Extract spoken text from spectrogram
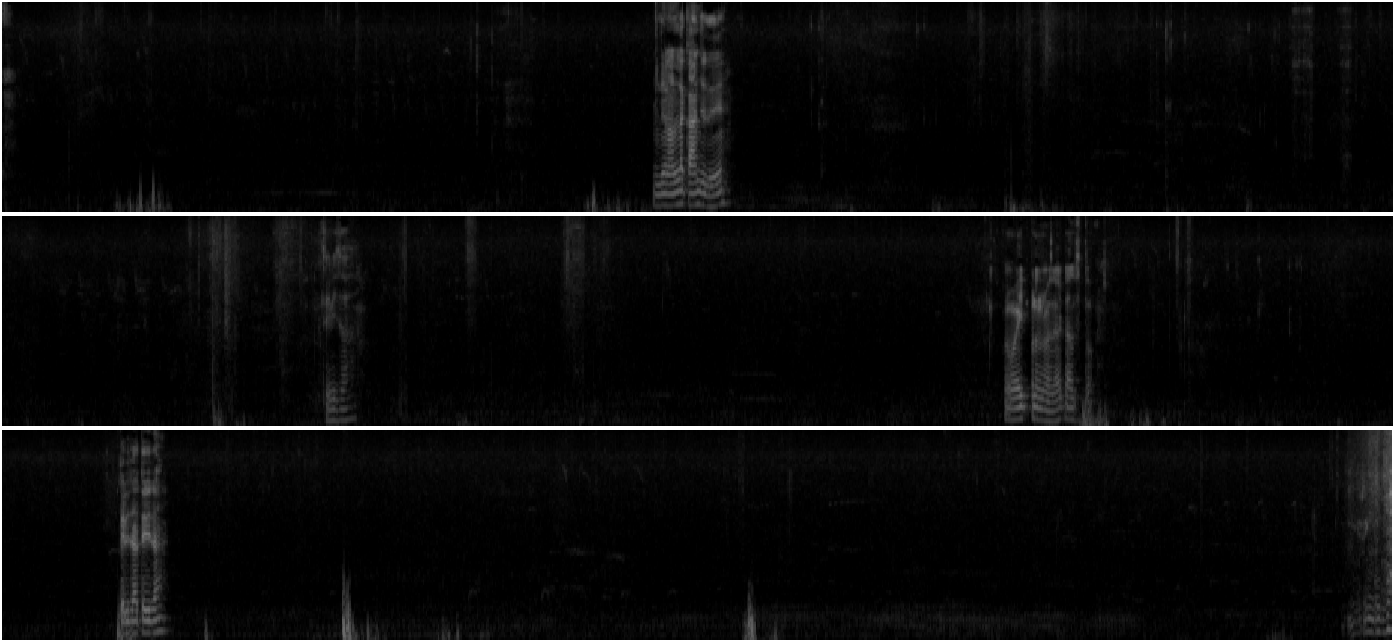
இது நல்லா காஞ்சது. தெரியுதா வெயிட் பண்ணுங்க லேட்டாக சுத்தம் தெரியுதா தெரியுதா இருங்க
